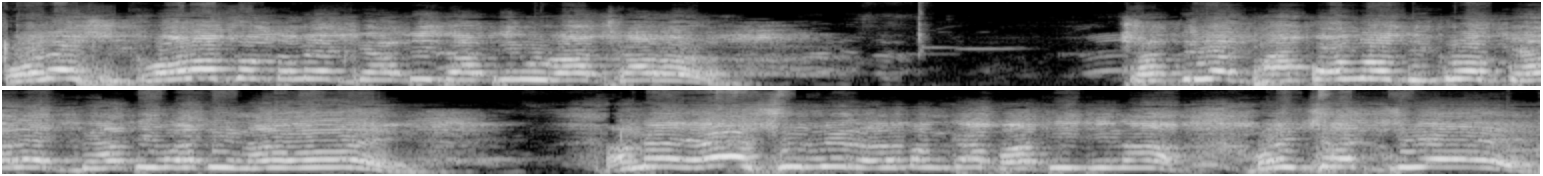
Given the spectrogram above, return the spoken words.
કોને શીખવાડો છો તમે જ્ઞાતિ જાતિનું રાજકારણ? ક્ષત્રિય ઠાકોરનો દીકરો ક્યારે જ્ઞાતિવાદી ના હોય? અમે એ સુરવીર રણબંકા ભાતીજીના વંશજ છીએ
